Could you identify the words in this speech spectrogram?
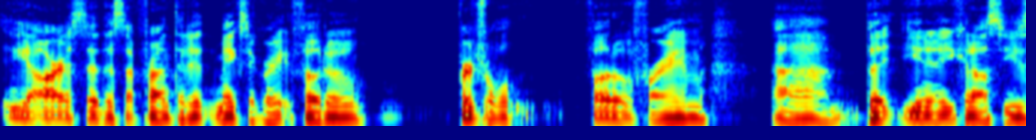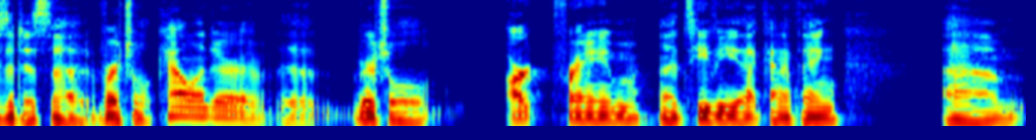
yeah, Ara said this up front that it makes a great photo, virtual photo frame. Um, but you know, you can also use it as a virtual calendar, a virtual art frame, a TV, that kind of thing. Um,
